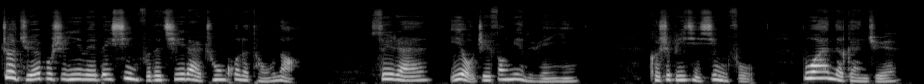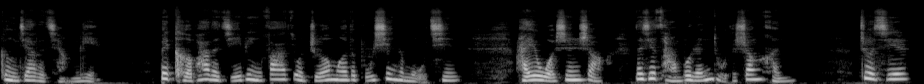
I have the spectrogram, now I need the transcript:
这绝不是因为被幸福的期待冲昏了头脑，虽然也有这方面的原因，可是比起幸福，不安的感觉更加的强烈。被可怕的疾病发作折磨的不幸的母亲，还有我身上那些惨不忍睹的伤痕，这些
